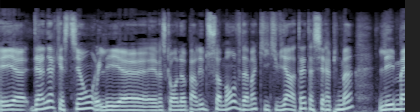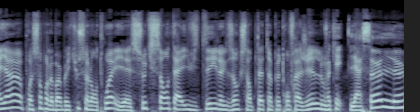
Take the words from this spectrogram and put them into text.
Et euh, dernière question, Oui. les euh, parce qu'on a parlé du saumon évidemment qui, qui vient en tête assez rapidement. Les meilleurs poissons pour le barbecue selon toi et euh, ceux qui sont à éviter, là, disons qui sont peut-être un peu trop fragiles. Ou... OK, la seule, là,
